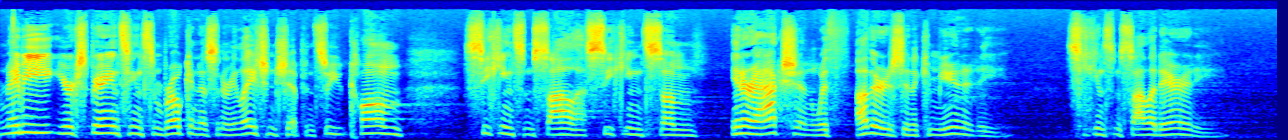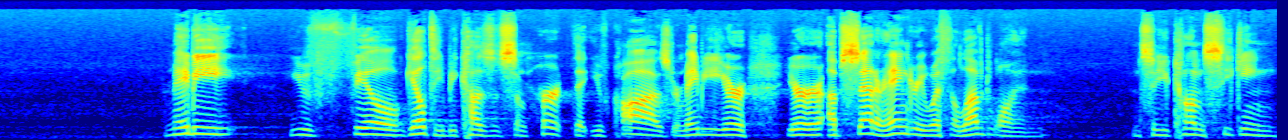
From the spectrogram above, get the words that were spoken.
Or maybe you're experiencing some brokenness in a relationship, and so you come seeking some solace, seeking some interaction with others in a community, seeking some solidarity. Maybe you've feel guilty because of some hurt that you've caused, or maybe you're, you're upset or angry with a loved one. And so you come seeking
